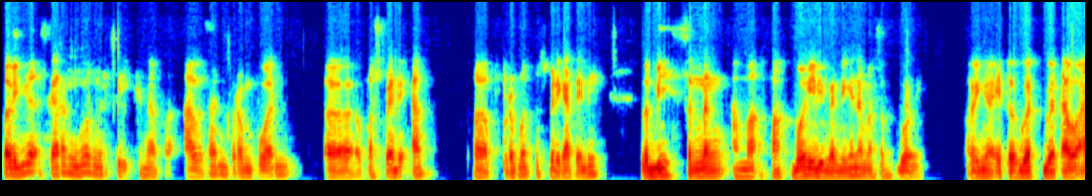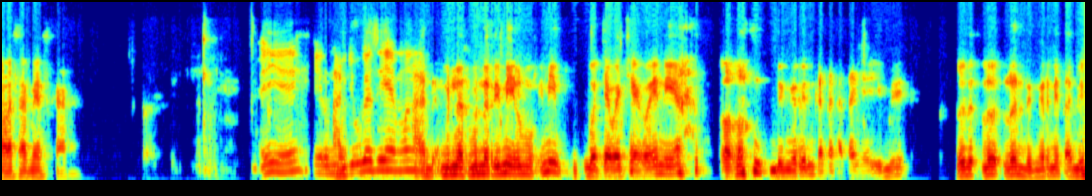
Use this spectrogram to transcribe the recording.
paling enggak sekarang gua ngerti kenapa alasan perempuan eh, pas PDA eh, perempuan pas PDKT ini lebih seneng sama fuckboy dibandingin sama softboy. Paling enggak itu gua gua tahu alasannya sekarang. iya ilmu Ad- juga sih emang Ada bener-bener ini ilmu. Ini buat cewek-cewek nih ya. Tolong dengerin kata-katanya Ibe. Lu lu lu dengerin nih tadi.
